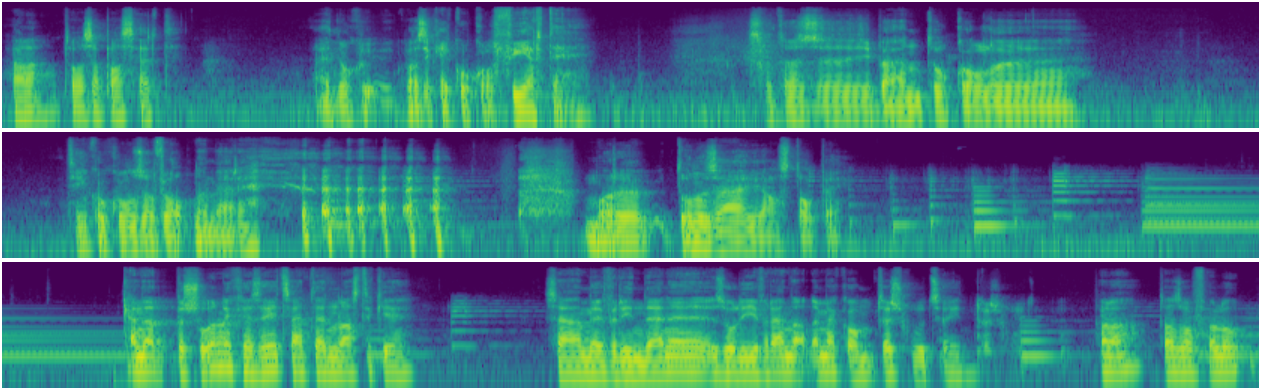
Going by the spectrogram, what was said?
Voilà, het was een passert. En ook, was ik ook al veertig. dus eh, je begint ook al... eh, ik denk ook al zo vlot niet meer. Maar eh, toen zei hij, ja, stop. Hè. Ik heb dat persoonlijk gezegd, zijn het de laatste keer. Zijn mijn vriendinnen zo liever en dat niet meer komt. Het is goed, zijn. Het is goed. Voilà, dat is afgelopen.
